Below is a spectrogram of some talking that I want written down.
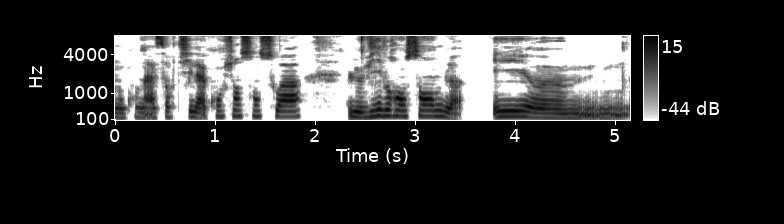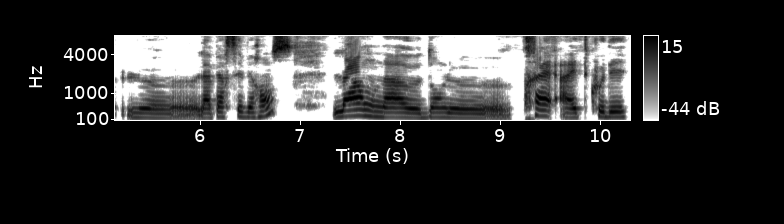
Donc, on a sorti la confiance en soi, le vivre ensemble et euh, la persévérance. Là, on a euh, dans le prêt à être codé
